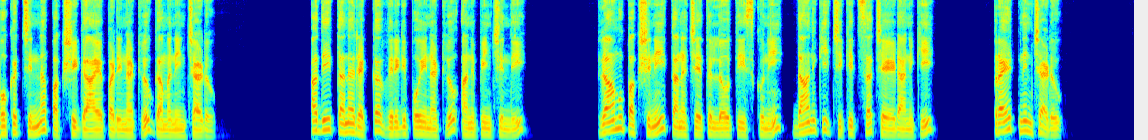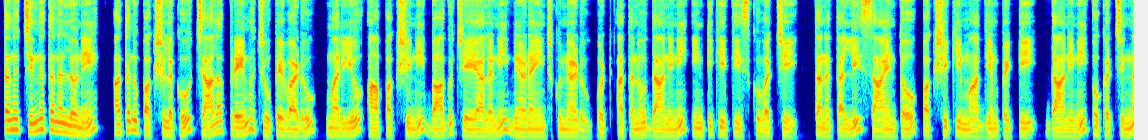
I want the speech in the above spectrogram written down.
ఒక చిన్న పక్షి గాయపడినట్లు గమనించాడు. అది తన రెక్క విరిగిపోయినట్లు అనిపించింది. రాము పక్షిని తన చేతుల్లో తీసుకుని దానికి చికిత్స చేయడానికి ప్రయత్నించాడు. తన చిన్నతనంలోనే అతను పక్షులకు చాలా ప్రేమ చూపేవాడు మరియు ఆ పక్షిని బాగు చేయాలని నిర్ణయించుకున్నాడు. బట్ అతను దానిని ఇంటికి తీసుకువచ్చి తన తల్లి సాయంతో పక్షికి మాద్యం పెట్టి దానిని ఒక చిన్న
